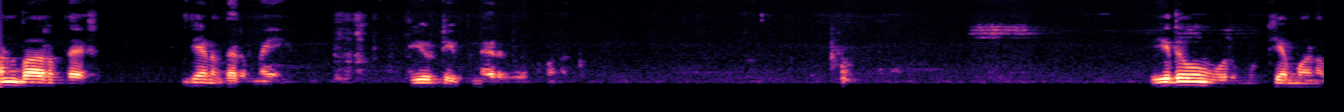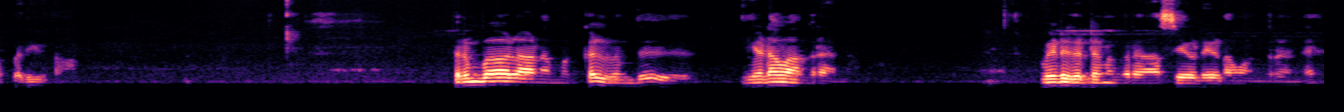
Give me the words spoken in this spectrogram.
பண்பார்ந்த தினதர்மை யூடியூப் நேர்களுக்கு வணக்கம். இதுவும் ஒரு முக்கியமான பதிவு தான் பெரும்பாலான மக்கள் வந்து இடம் வாங்குறாங்க. வீடு கட்டணுங்கிற ஆசையோட இடம் வாங்குறாங்க.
